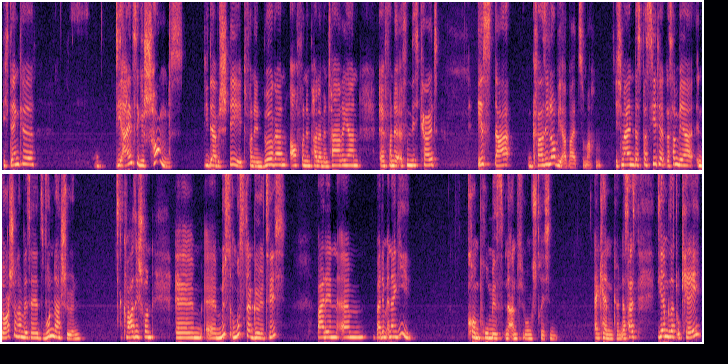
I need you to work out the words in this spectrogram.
ich denke, die einzige Chance, die da besteht, von den Bürgern, auch von den Parlamentariern, äh, von der Öffentlichkeit, ist da quasi Lobbyarbeit zu machen. Ich meine, das passiert ja, das haben wir ja, in Deutschland haben wir es ja jetzt wunderschön, quasi schon ähm, äh, mustergültig bei, den, ähm, bei dem Energiekompromiss in Anführungsstrichen erkennen können. Das heißt, die haben gesagt, okay,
